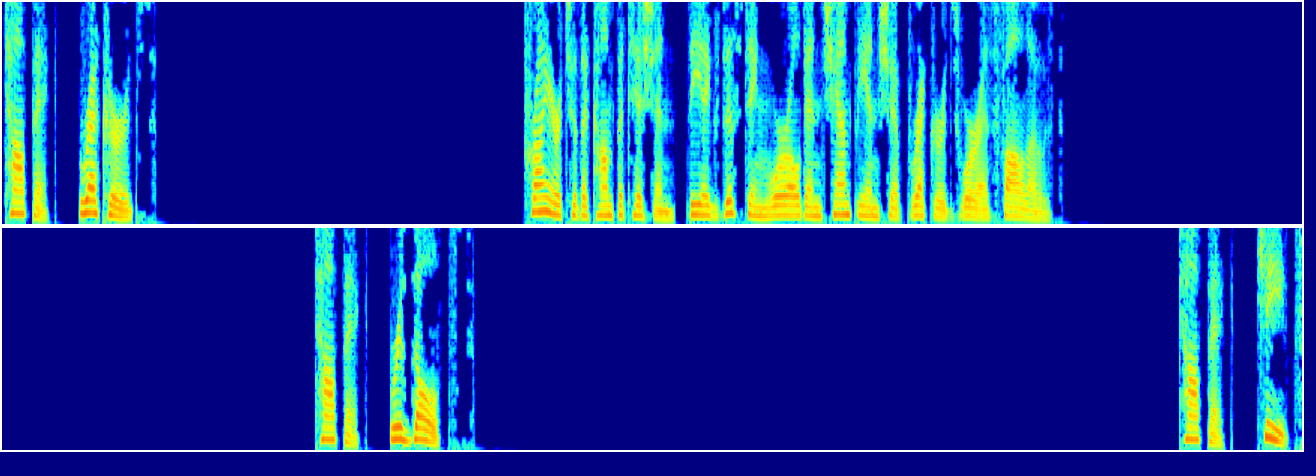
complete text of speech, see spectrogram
Topic: Records. Prior to the competition, the existing world and championship records were as follows. Topic. Results Topic. Heats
